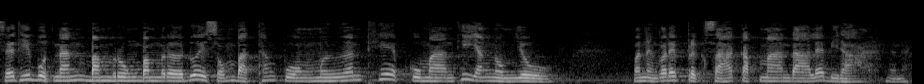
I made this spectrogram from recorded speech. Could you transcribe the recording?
เศรษฐีบุตรนั้นบำรุงบำเรอด้วยสมบัติทั้งปวงเหมือนเทพกุมารที่ยังหนุ่มอยู่ วันหนึ่งก็ได้ปรึกษากับมารดาและบิดานะนะ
